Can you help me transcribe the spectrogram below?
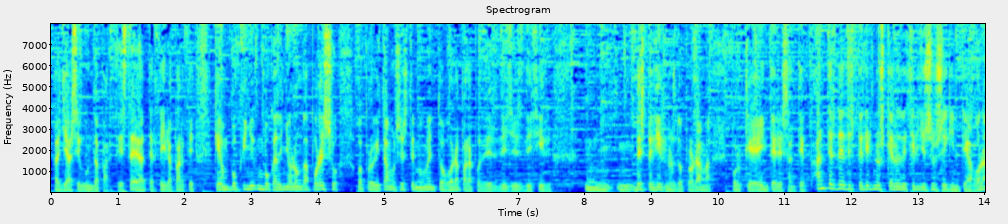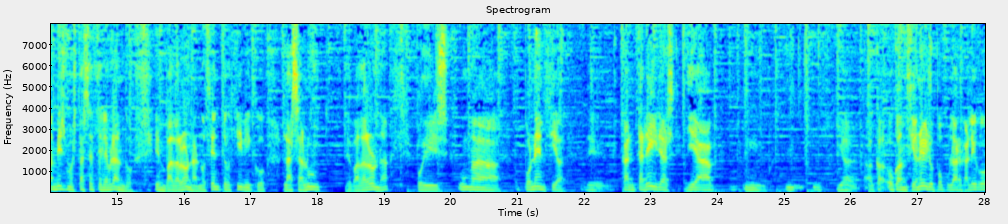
e a segunda parte. Esta é a terceira parte que é un boquiño, un bocadiño longa, por eso aproveitamos este momento agora para poder dicir Mm, mm, despedirnos do programa porque é interesante. Antes de despedirnos quero dicirlles o seguinte, agora mesmo estáse celebrando en Badalona, no Centro Cívico La Salud de Badalona, pois unha ponencia de cantareiras e a mm, mm e a, a, o cancioneiro popular galego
